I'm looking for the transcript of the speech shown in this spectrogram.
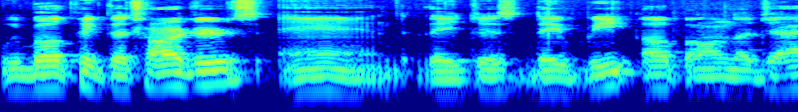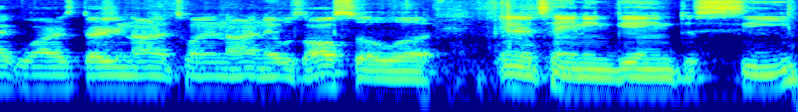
we both picked the Chargers and they just they beat up on the Jaguars 39 to 29. It was also a entertaining game to see.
